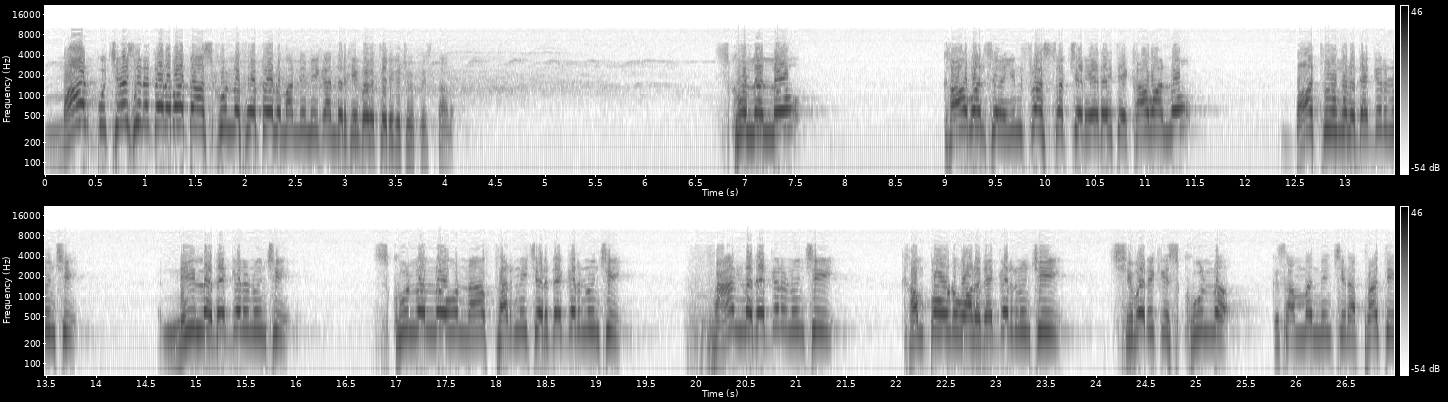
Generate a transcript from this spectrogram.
మార్పు చేసిన తర్వాత ఆ స్కూళ్ళ ఫోటోలు మళ్ళీ మీకు అందరికీ కూడా తిరిగి చూపిస్తాను. స్కూళ్ళల్లో కావాల్సిన ఇన్ఫ్రాస్ట్రక్చర్ ఏదైతే కావాలో బాత్రూముల దగ్గర నుంచి నీళ్ళ దగ్గర నుంచి స్కూళ్ళల్లో ఉన్న ఫర్నిచర్ దగ్గర నుంచి ఫ్యాన్ల దగ్గర నుంచి కంపౌండ్ వాళ్ళ దగ్గర నుంచి చివరికి స్కూళ్ళకు సంబంధించిన ప్రతి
